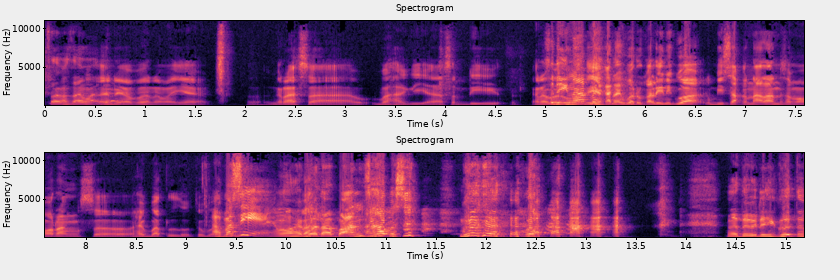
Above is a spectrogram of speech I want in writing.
Sama-sama. Ini apa namanya? ngerasa bahagia, sedih gitu. Karena Sedih baru, kenapa? ya, karena baru kali ini gua bisa kenalan sama orang sehebat lu tuh. baru. Apa sih? Lo hebat apaan sih? Apa sih? Gak tau deh, gue tuh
